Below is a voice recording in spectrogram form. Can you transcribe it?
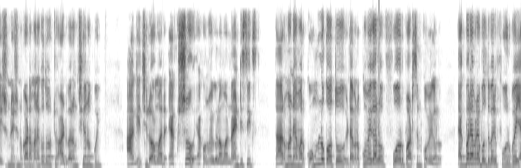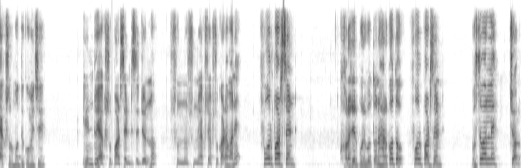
এই শূন্য এই শূন্য কাটা মানে কত? হচ্ছে আট বারং ছিয়ানব্বই। আগে ছিল আমার একশো, এখন হয়ে গেল আমার নাইনটি সিক্স তার মানে আমার কমলো কত? এটা আমার কমে গেল ফোর পার্সেন্ট কমে গেল। একবারে আমরা বলতে পারি ফোর বাই একশোর মধ্যে কমেছে। ইন্টু একশো পার্সেন্টেজের জন্য শূন্য শূন্য একশো একশো কাটা মানে ফোর পার্সেন্ট খরচের পরিবর্তন হার কত? ফোর পার্সেন্ট বুঝতে পারলে? চলো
